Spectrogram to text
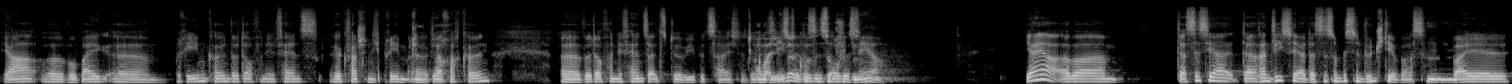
Ja, äh, wobei äh, Bremen, Köln wird auch von den Fans, äh, Quatsch, nicht Bremen, Gladbach, Gladbach Köln, äh, wird auch von den Fans als Derby bezeichnet. Aber Leverkusen ist auch viel näher. Ja, ja, aber das ist ja, daran siehst du ja, das ist so ein bisschen wünscht dir was, mhm. weil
